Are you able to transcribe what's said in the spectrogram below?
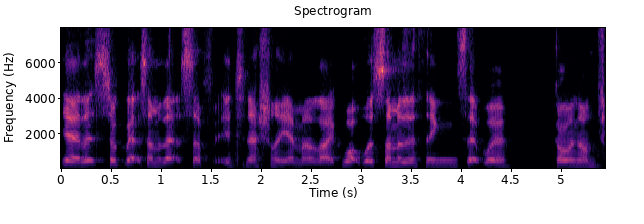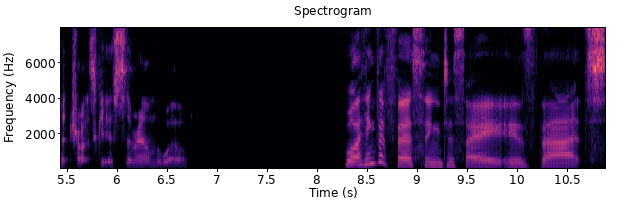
Yeah, let's talk about some of that stuff internationally, Emma. Like, what were some of the things that were going on for Trotskyists around the world? Well, I think the first thing to say is that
